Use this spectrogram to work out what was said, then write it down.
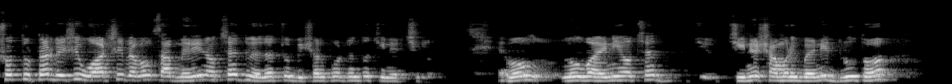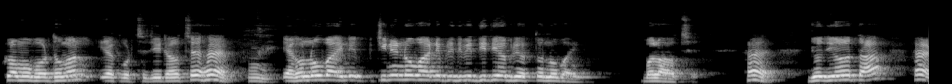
সত্তরটার বেশি ওয়ারশিপ এবং সাবমেরিন হচ্ছে দুই হাজার চব্বিশ সাল পর্যন্ত চীনের ছিল। এবং নৌবাহিনী হচ্ছে চীনের সামরিক বাহিনী দ্রুত ক্রমবর্ধমান ইয়ে করছে যেটা হচ্ছে হ্যাঁ এখন নৌবাহিনী চীনের নৌবাহিনী পৃথিবীর দ্বিতীয় বৃহত্তর নৌবাহিনী বলা হচ্ছে হ্যাঁ যদিও তা হ্যাঁ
